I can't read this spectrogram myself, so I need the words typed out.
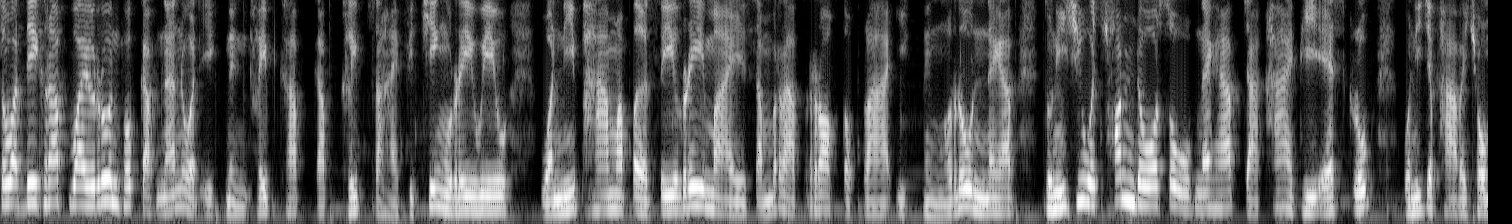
สวัสดีครับ วัยรุ่นพบกับน้าหนวดอีกหนึ่งคลิปครับ กับคลิปสหายฟิชชิ่งรีวิว วันนี้พามาเปิดซีรีส์ใหม่สำหรับรอกตกปลาอีกหนึ่งรุ่นนะครับ ตัวนี้ชื่อว่าช่อนโดสูบนะครับ จากค่าย PS Group วันนี้จะพาไปชม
